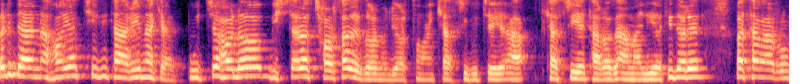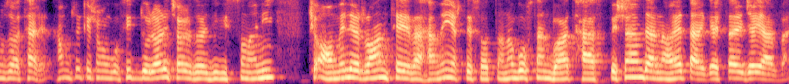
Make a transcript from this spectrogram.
ولی در نهایت چیزی تغییر نکرد. بودجه حالا بیشتر از 400 هزار میلیارد تومان کسری بودجه کسری تراز عملیاتی داره و تورمزاتره. همونطور که شما گفتید دلار 4200 تومانی که عامل رانته و همه اقتصاددانا گفتن باید حذف بشن در نهایت برگشت سر جای اول.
